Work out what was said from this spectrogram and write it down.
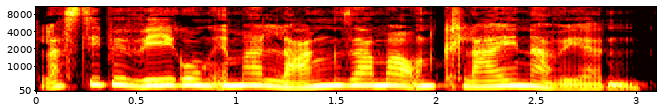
Lass die Bewegung immer langsamer und kleiner werden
